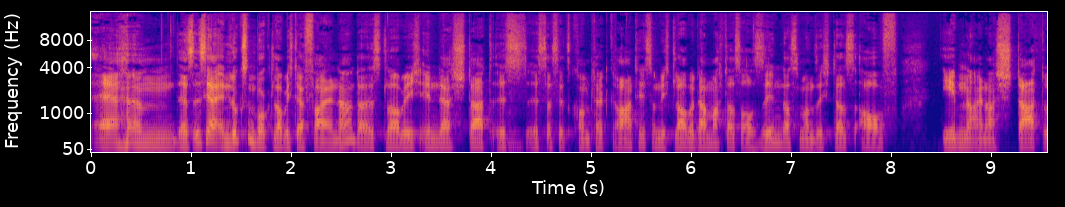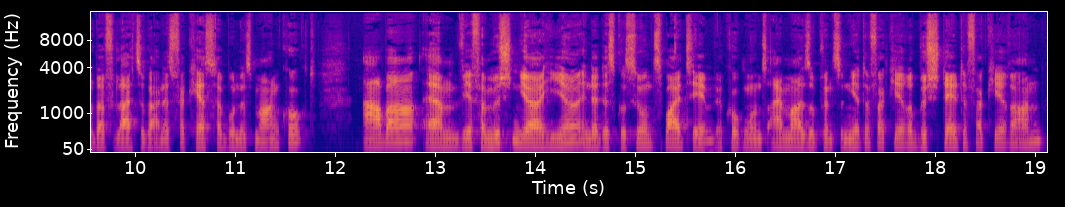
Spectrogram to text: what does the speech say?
Ähm, das ist ja in Luxemburg, glaube ich, der Fall. Ne? Da ist, glaube ich, in der Stadt ist, ist das jetzt komplett gratis. Und ich glaube, da macht das auch Sinn, dass man sich das auf Ebene einer Stadt oder vielleicht sogar eines Verkehrsverbundes mal anguckt. Aber ähm, wir vermischen ja hier in der Diskussion zwei Themen. Wir gucken uns einmal subventionierte Verkehre, bestellte Verkehre an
